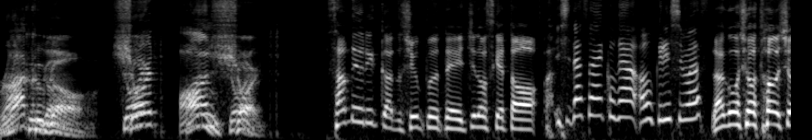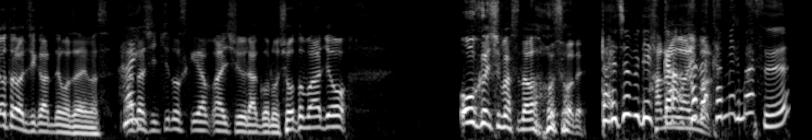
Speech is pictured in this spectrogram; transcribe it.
Rakugo. Short on short. サンデーリッカーズ春風亭一之輔と、石田紗友子がお送りします。落語ショートショートの時間でございます。はい私、一之輔が毎週落語のショートバージョンをお送りします、生放送で。大丈夫ですか？鼻が今鼻噛みます？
